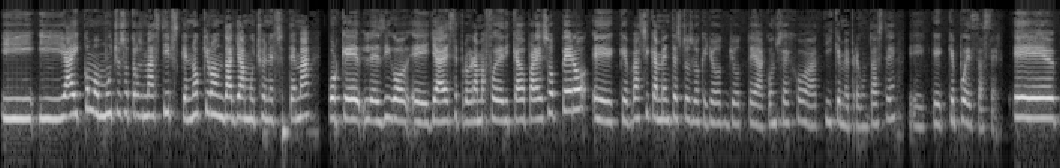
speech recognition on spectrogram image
y, y, hay como muchos otros más tips que no quiero ahondar ya mucho en ese tema porque les digo, eh, ya este programa fue dedicado para eso, pero eh, que básicamente esto es lo que yo, yo te aconsejo a ti que me preguntaste, eh, qué puedes hacer. Eh,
